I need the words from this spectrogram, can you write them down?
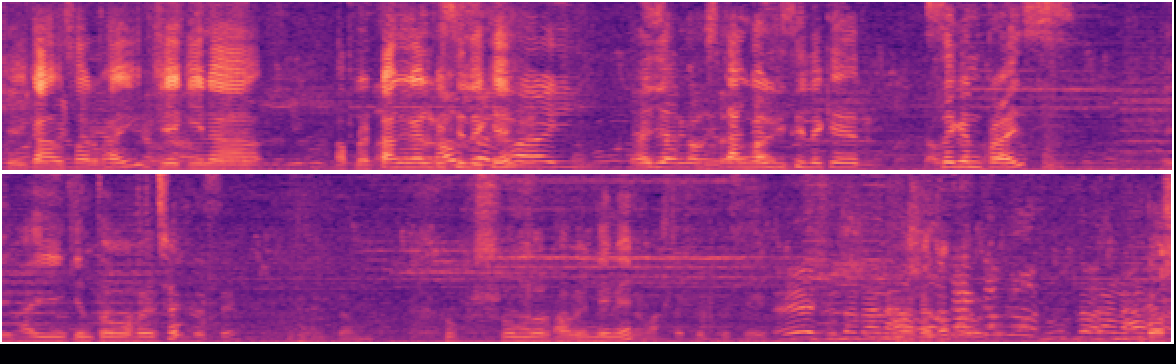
সেই কালসার ভাই যে কিনা আপনার টাঙ্গাইল ডিসি লেকে। এই টাঙ্গাইল ডিসি লেকের সেকেন্ড প্রাইজ এই ভাই কিন্তু হয়েছে। খুব সুন্দরভাবে নেমে। দশ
